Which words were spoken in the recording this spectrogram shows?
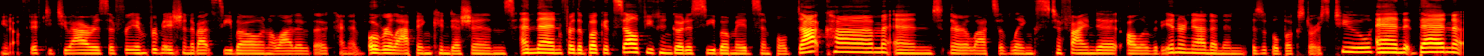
you know, 52 hours of free information about SIBO and a lot of the kind of overlapping conditions. And then for the book itself, you can go to SIBOmadesimple.com and there are lots of links to find it all over the internet and in physical bookstores too. And then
